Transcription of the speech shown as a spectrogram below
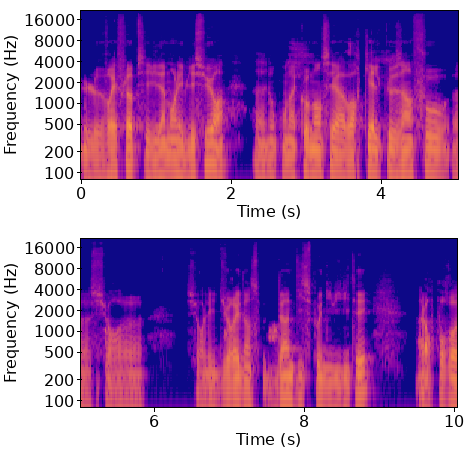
le vrai flop, c'est évidemment les blessures. Euh, donc on a commencé à avoir quelques infos sur, sur les durées d'indisponibilité. Alors pour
